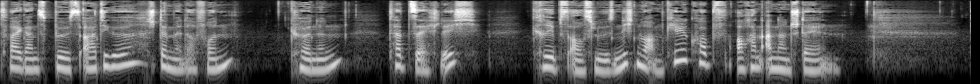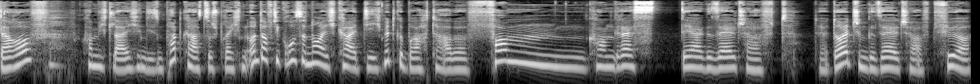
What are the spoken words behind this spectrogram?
zwei ganz bösartige Stämme davon können tatsächlich Krebs auslösen. Nicht nur am Kehlkopf, auch an anderen Stellen. Darauf komme ich gleich in diesem Podcast zu sprechen und auf die große Neuigkeit, die ich mitgebracht habe vom Kongress der Gesellschaft, der Deutschen Gesellschaft für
